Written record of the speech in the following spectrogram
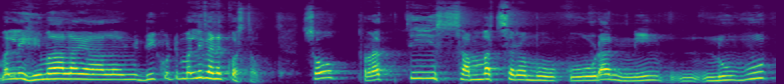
మళ్ళీ హిమాలయాలను ఢీకొట్టి మళ్ళీ వెనక్కి వస్తావు సో ప్రతి సంవత్సరము కూడా నీ నువ్వు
